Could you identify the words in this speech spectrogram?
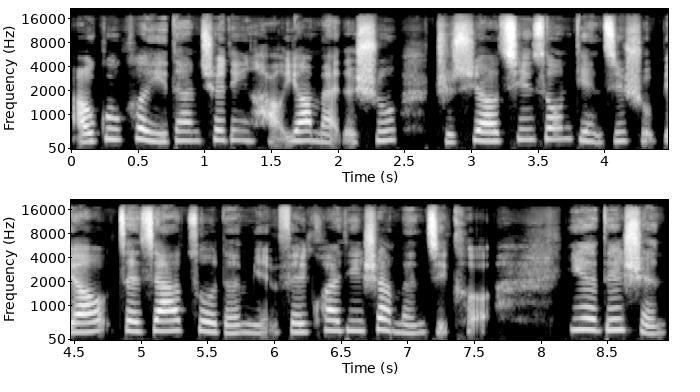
而顾客一旦确定好要买的书，只需要轻松点击鼠标，在家坐等免费快递上门即可。In addition,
